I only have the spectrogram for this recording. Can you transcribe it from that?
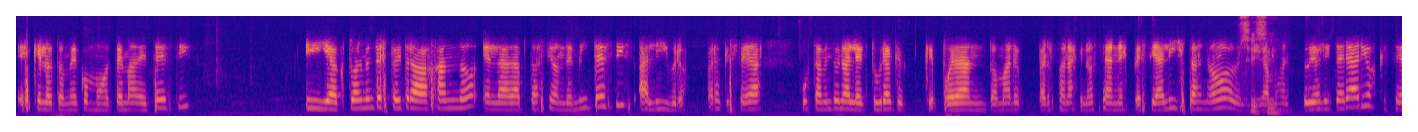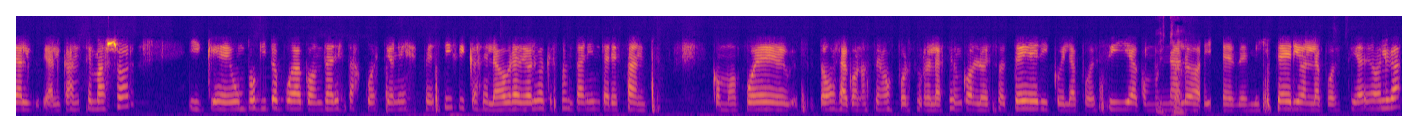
es que lo tomé como tema de tesis. Y actualmente estoy trabajando en la adaptación de mi tesis a libro, para que sea justamente una lectura que, que puedan tomar personas que no sean especialistas, ¿no? digamos, en estudios literarios, que sea de alcance mayor y que un poquito pueda contar estas cuestiones específicas de la obra de Olga que son tan interesantes, como fue, todos la conocemos por su relación con lo esotérico y la poesía, como un halo ahí de, misterio en la poesía de Olga,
